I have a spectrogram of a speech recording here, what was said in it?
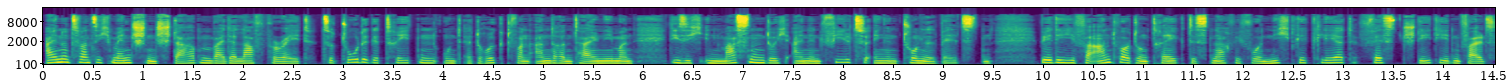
21 Menschen starben bei der Love Parade, zu Tode getreten und erdrückt von anderen Teilnehmern, die sich in Massen durch einen viel zu engen Tunnel wälzten. Wer die Verantwortung trägt, ist nach wie vor nicht geklärt. Fest steht jedenfalls,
